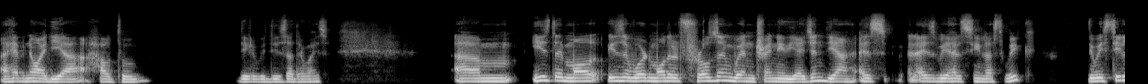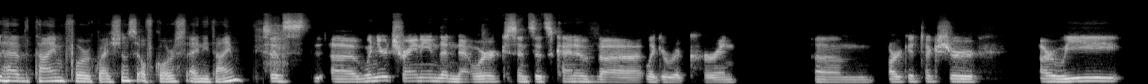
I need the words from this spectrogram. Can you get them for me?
I have no idea how to deal with this otherwise. Um, is the mo- is the world model frozen when training the agent? Yeah, as as we have seen last week. Do we still have time for questions? Of course, anytime. Since uh, when you're training the network, since it's kind of uh, like a recurrent um, architecture, are we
